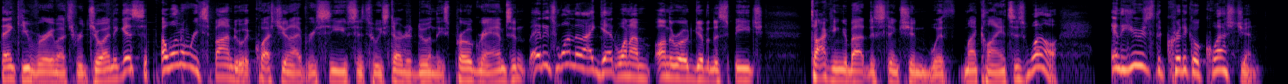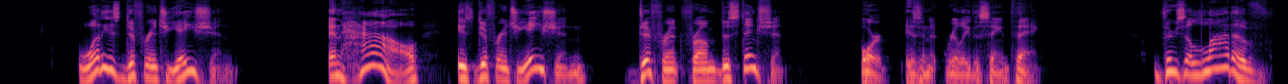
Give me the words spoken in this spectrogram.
Thank you very much for joining us. I want to respond to a question I've received since we started doing these programs, and, and it's one that I get when I'm on the road giving a speech talking about distinction with my clients as well. And here's the critical question What is differentiation? And how is differentiation different from distinction? Or isn't it really the same thing? There's a lot of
